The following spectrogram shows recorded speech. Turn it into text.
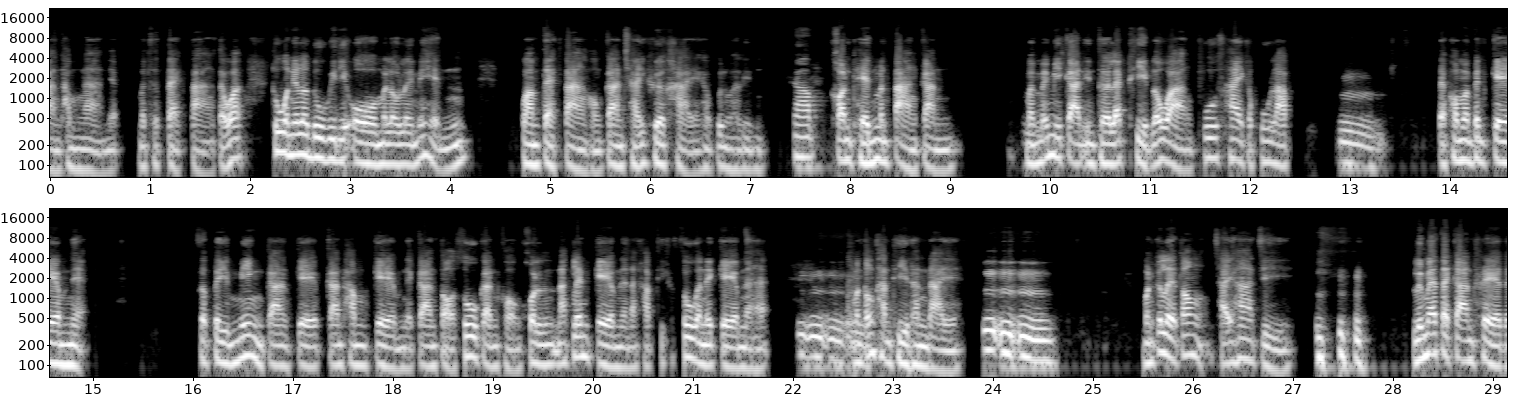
การทำงานเนี่ยมันจะแตกต่าง แต่ว่าทุกวันนี้เราดูวิดีโอมันเราเลยไม่เห็นความแตกต่างของการใช้เครือข่ายครับคุณวารินครับคอนเทนต์มันต่างกัน มันไม่มีการ interactive ระหว่างผู้ให้กับผู้รับ อืม แต่พอมันเป็นเกมเนี่ยสตรีมมิ่งการเกมการทำเกมเนี่ยการต่อสู้กันของคนนักเล่นเกมเนี่ยนะครับ ที่สู้กันในเกมนะฮะอืมอืมอืมมันต้องทันทีทันใด อืมอืมอืมมันก็เลยต้องใช้ 5G หรือแม้แต่การเทรด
